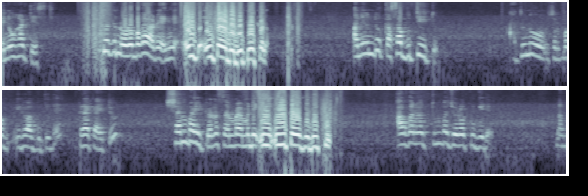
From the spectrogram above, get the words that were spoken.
I know her taste ಇವಾಗ ನೋಡುವಾಗ ಅದು ಹೆಂಗೆ ಅಲ್ಲಿ ಒಂದು ಕಸ ಬುತ್ತಿ ಇತ್ತು. ಅದೂ ಸ್ವಲ್ಪ ಇದಾಗ್ಬಿಟ್ಟಿದೆ ಕ್ರ್ಯಾಕ್ ಆಯಿತು. ಶಂಬ ಇಟ್ಟು ಅಲ್ಲ ಶಂಬ ಮಾಡಿ. ಈ ಈ ಥರದ್ದು ಬಿತ್ತು. ಆವಾಗ ನಾನು ತುಂಬ ಜ್ವರ ಕೂಗಿದೆ. ನಮ್ಮ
